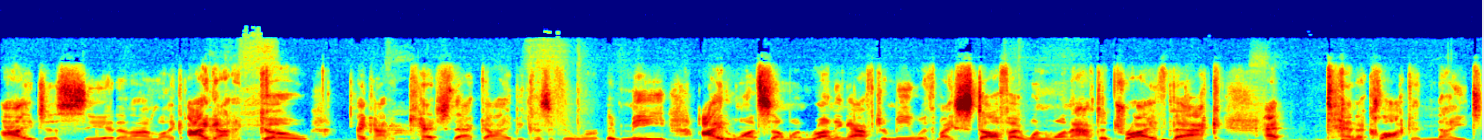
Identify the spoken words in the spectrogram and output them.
I just see it and I'm like, I gotta go. I gotta catch that guy because if it were me, I'd want someone running after me with my stuff. I wouldn't want to have to drive back at ten o'clock at night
